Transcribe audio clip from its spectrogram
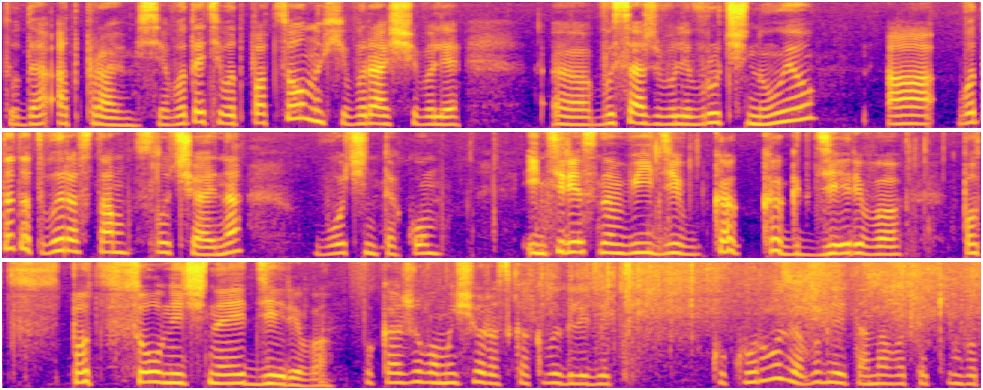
туда отправимся. Вот эти вот подсолнухи выращивали, э, высаживали вручную, а вот этот вырос там случайно в очень таком интересном виде, как, как дерево, под, подсолнечное дерево. Покажу вам еще раз, как выглядит кукуруза. Выглядит она вот таким вот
